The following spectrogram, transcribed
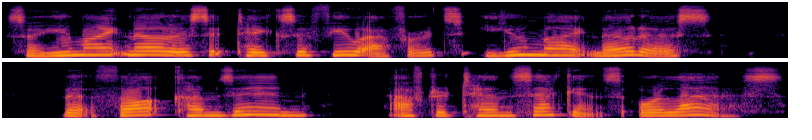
So you might notice it takes a few efforts. You might notice that thought comes in after 10 seconds or less.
